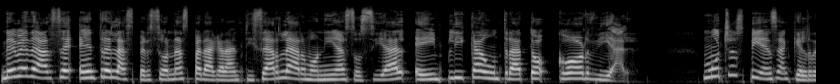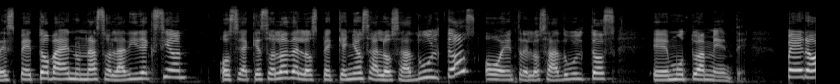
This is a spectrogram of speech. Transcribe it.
Debe darse entre las personas para garantizar la armonía social e implica un trato cordial. Muchos piensan que el respeto va en una sola dirección, o sea que solo de los pequeños a los adultos o entre los adultos eh, mutuamente. Pero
